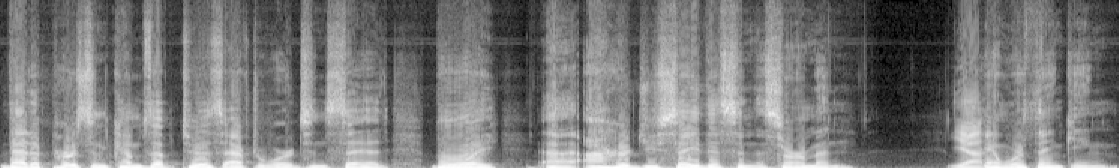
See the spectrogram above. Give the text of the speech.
that a person comes up to us afterwards and said, "Boy, uh, I heard you say this in the sermon," Yeah. and we're thinking,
